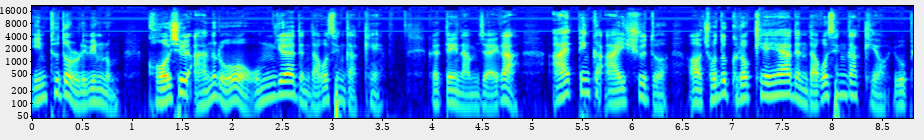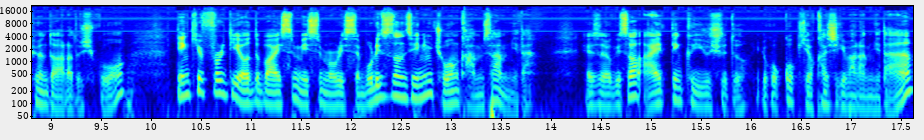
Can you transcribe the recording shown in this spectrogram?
into the living room. 거실 안으로 옮겨야 된다고 생각해. 그랬더니 남자애가 I think I should. 어, 저도 그렇게 해야 된다고 생각해요. 이 표현도 알아두시고. Thank you for the advice, Miss Morris. 모리스 선생님 조언 감사합니다. 그래서 여기서 I think you should 요거 꼭 기억하시기 바랍니다.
